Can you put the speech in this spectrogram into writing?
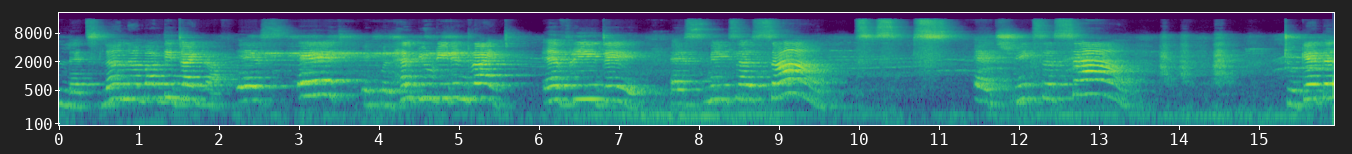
Let's learn about the digraph SH. It will help you read and write every day. S makes a sound. H makes a sound. Together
